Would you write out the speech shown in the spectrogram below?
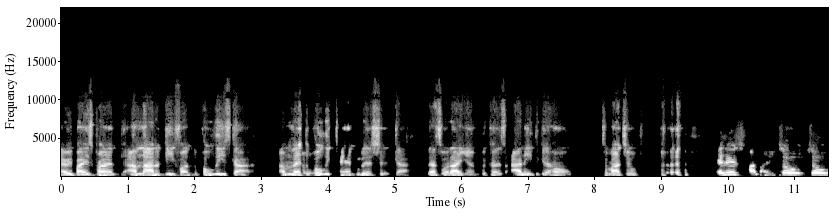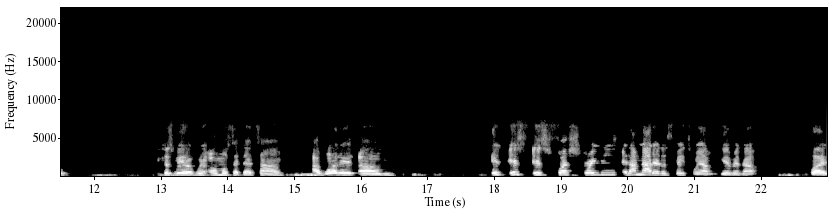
everybody's crying. I'm not a defund the police guy. I'm let the police handle that shit guy. That's what I am because I need to get home to my children. And it's so so because we're we're almost at that time. I wanted um it, it's it's frustrating and I'm not at a space where I'm giving up, but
